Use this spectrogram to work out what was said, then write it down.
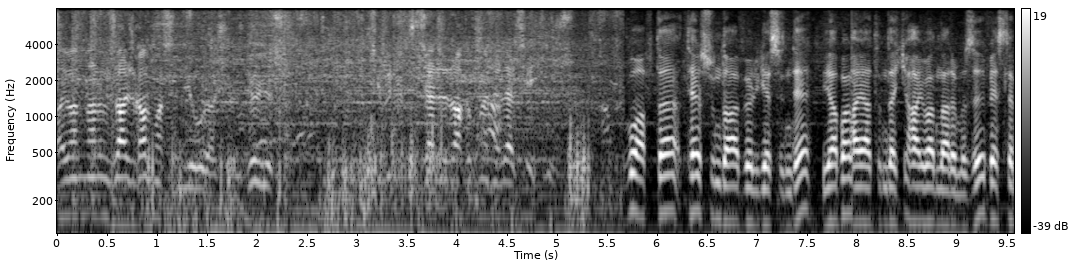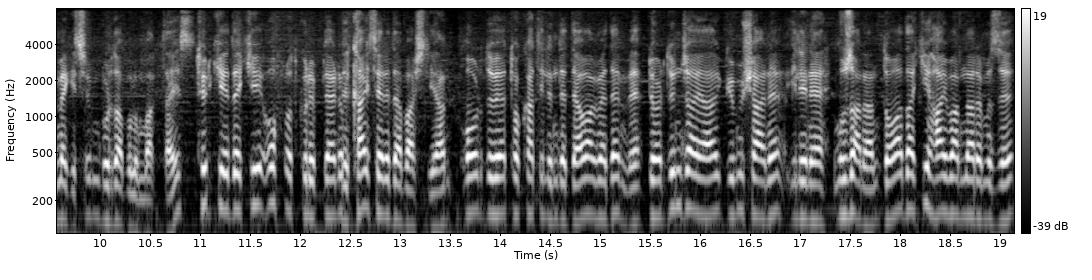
hayvanlarımız aç kalmasın diye uğraşıyoruz. Görüyorsun. 2350 rakımla neler çekiyoruz. Bu hafta Tersun Dağı bölgesinde yaban hayatındaki hayvanlarımızı beslemek için burada bulunmaktayız. Türkiye'deki offroad kulüplerinin Kayseri'de başlayan, Ordu ve Tokat ilinde devam eden ve dördüncü ayağı Gümüşhane iline uzanan doğadaki hayvanlarımızı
